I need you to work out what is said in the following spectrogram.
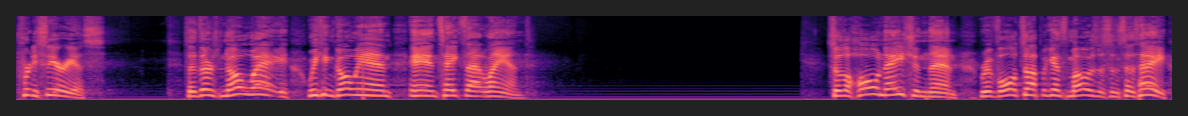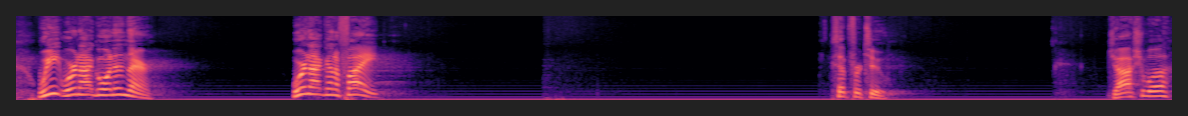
pretty serious. So there's no way we can go in and take that land. So the whole nation then revolts up against Moses and says, Hey, we, we're not going in there. We're not going to fight. Except for two Joshua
